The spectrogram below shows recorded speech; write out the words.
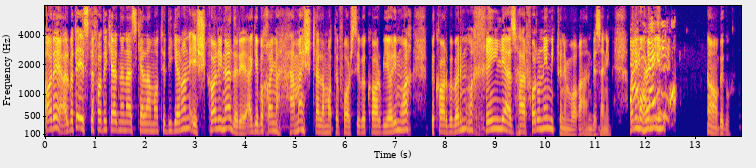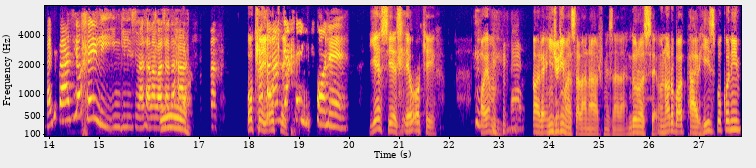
آره البته استفاده کردن از کلمات دیگران اشکالی نداره. اگه بخوایم همش کلمات فارسی به کار بیاریم وقت به کار ببریم اون خیلی از حرفا رو نمی‌تونیم واقعا بزنیم. ولی مهم این آه بگو. ولی بعضیا خیلی انگلیسی مثلا وسط حرف okay okay. خیلی fun ه. yes yes okay. آیا آره اینجوری مثلا حرف می‌زنن درسته. اونا رو باید پرهیز بکنیم.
